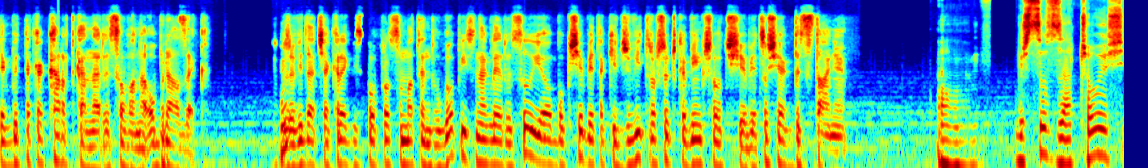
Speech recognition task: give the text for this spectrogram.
jakby taka kartka narysowana, obrazek. Że widać jak Regis po prostu ma ten długopis, nagle rysuje obok siebie takie drzwi troszeczkę większe od siebie, co się jakby stanie. Em, Wiesz co, zacząłeś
